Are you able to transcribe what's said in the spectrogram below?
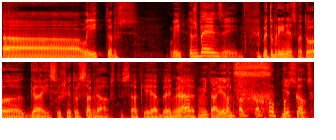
uh, litrus. Litrus benzīna. Bet tu brīnies par to gaisu, šeit tur sagrābst. Tu saki, jā, bet. Jā, eh, viņi tā iedod. Kaut,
